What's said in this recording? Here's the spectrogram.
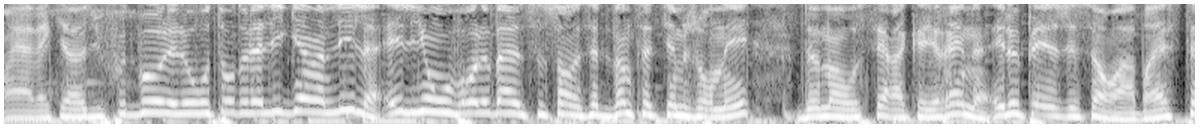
Ouais, avec euh, du football et le retour de la Ligue 1, Lille et Lyon ouvrent le bal ce soir de cette 27e journée. Demain au Serre accueille Rennes et le PSG sort à Brest.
